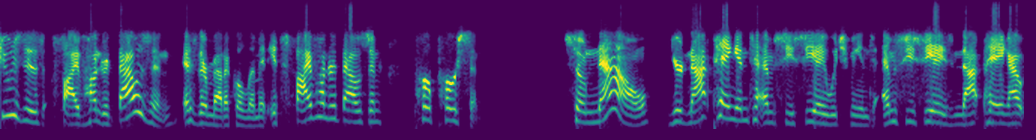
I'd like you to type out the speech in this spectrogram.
chooses 500,000 as their medical limit, it's 500,000 per person. So now you're not paying into MCCA, which means MCCA is not paying out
